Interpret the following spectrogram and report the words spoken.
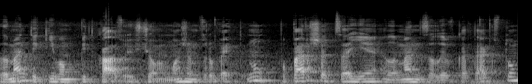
елементи, які вам підказують, що ми можемо зробити. Ну, по-перше, це є елемент заливка тексту.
